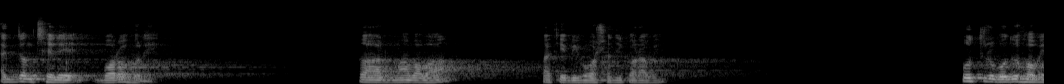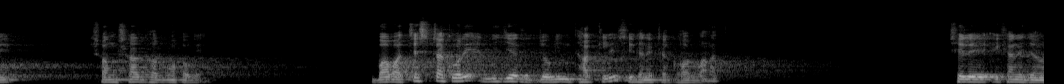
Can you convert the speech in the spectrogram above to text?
একজন ছেলে বড় হলে তার মা বাবা তাকে বিবাহ শাদী করাবে, পুত্রবধূ হবে সংসার ধর্ম হবে বাবা চেষ্টা করে নিজের জমিন থাকলে সেখানে একটা ঘর বানাতে। ছেলে এখানে যেন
